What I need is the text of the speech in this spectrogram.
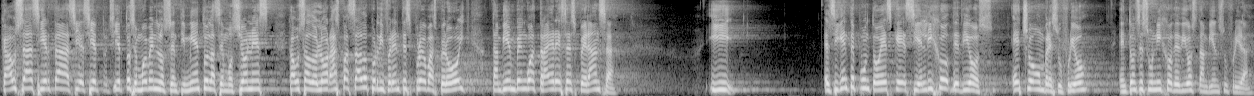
causa cierta, cierto, cierto, se mueven los sentimientos, las emociones, causa dolor. Has pasado por diferentes pruebas, pero hoy también vengo a traer esa esperanza. Y el siguiente punto es que si el Hijo de Dios, hecho hombre, sufrió, entonces un Hijo de Dios también sufrirá.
